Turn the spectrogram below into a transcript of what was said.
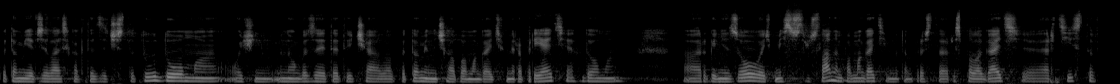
Потом я взялась как-то за чистоту дома, очень много за это отвечала. Потом я начала помогать в мероприятиях дома, а, организовывать вместе с Русланом, помогать ему там просто располагать э, артистов,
